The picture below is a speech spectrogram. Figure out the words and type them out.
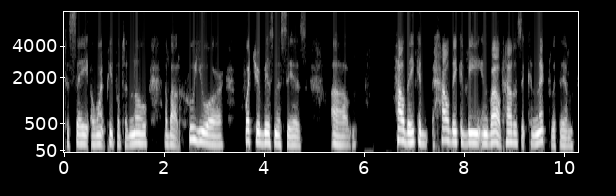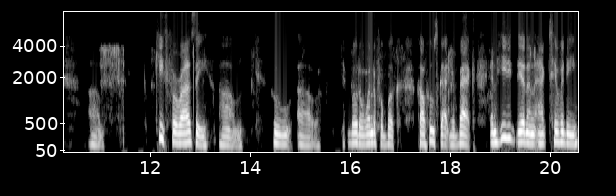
to say or want people to know about who you are, what your business is, um, how they could how they could be involved. How does it connect with them? Um, Keith Ferrazzi, um, who uh, wrote a wonderful book called "Who's Got Your Back," and he did an activity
